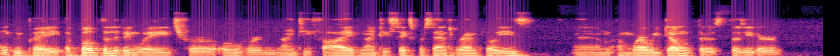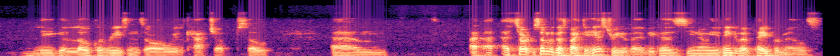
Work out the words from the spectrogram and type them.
I think we pay above the living wage for over 95, 96 percent of our employees, um, and where we don't, there's there's either legal local reasons or we'll catch up. So. Um, I, I sort some of goes back to history of it because you know when you think about paper mills,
